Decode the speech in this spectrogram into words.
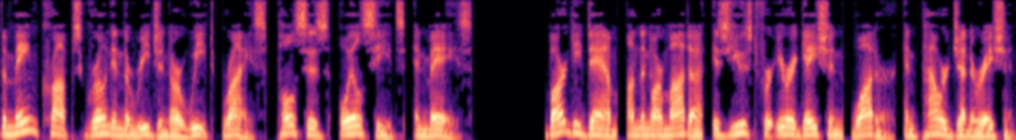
The main crops grown in the region are wheat, rice, pulses, oilseeds, and maize. Bargi Dam, on the Narmada, is used for irrigation, water, and power generation.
